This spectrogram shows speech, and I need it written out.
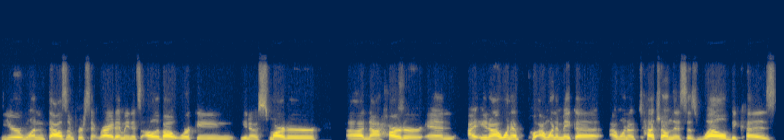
You're 1000% right. I mean, it's all about working, you know, smarter, uh, not harder. And I, you know, I want to put, I want to make a, I want to touch on this as well because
